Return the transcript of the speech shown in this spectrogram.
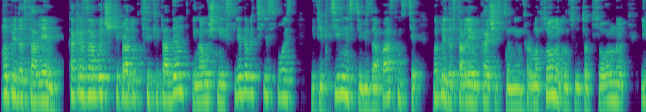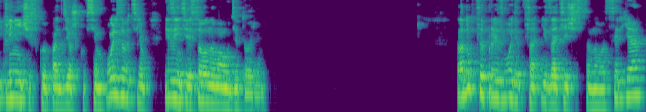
Мы предоставляем как разработчики продукции Фитодент и научные исследователи свойств, эффективности, безопасности. Мы предоставляем качественную информационную, консультационную и клиническую поддержку всем пользователям и заинтересованным аудиториям. Продукция производится из отечественного сырья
